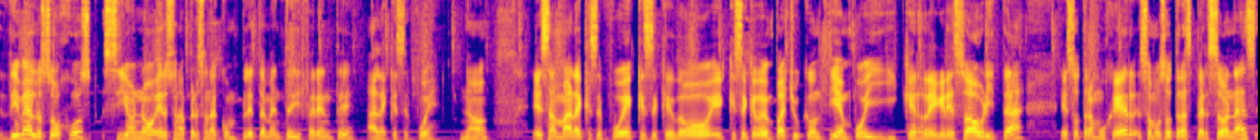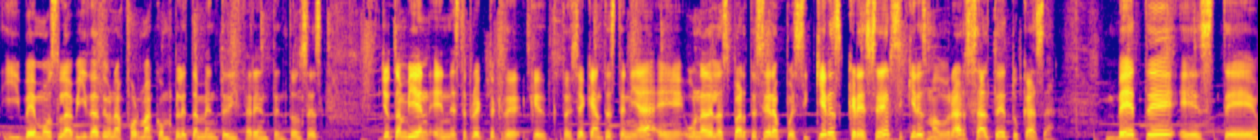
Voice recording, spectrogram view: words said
dime a los ojos, sí o no, eres una persona completamente diferente a la que se fue, ¿no? Esa Mara que se fue, que se quedó, eh, que se quedó en Pachuca un tiempo y que regresó ahorita es otra mujer, somos otras personas y vemos la vida de una forma completamente diferente. Entonces, yo también en este proyecto que te, decía que antes tenía, eh, una de las partes era, pues si quieres crecer, si quieres madurar, salte de tu casa. Vete, este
